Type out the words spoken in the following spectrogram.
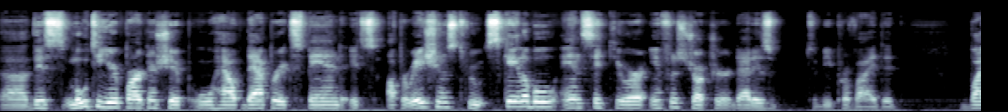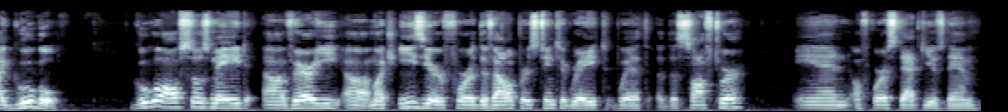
uh, this multi year partnership will help Dapper expand its operations through scalable and secure infrastructure that is to be provided by Google. Google also has made uh, very uh, much easier for developers to integrate with the software, and of course, that gives them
